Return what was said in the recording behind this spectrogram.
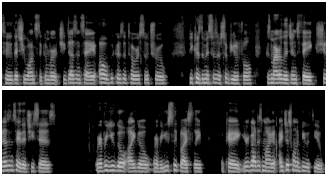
to that she wants to convert, she doesn't say, "Oh, because the Torah is so true, because the mitzvahs are so beautiful, because my religion's fake." She doesn't say that. She says, "Wherever you go, I go. Wherever you sleep, I sleep. Okay, your God is my God. I just want to be with you."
